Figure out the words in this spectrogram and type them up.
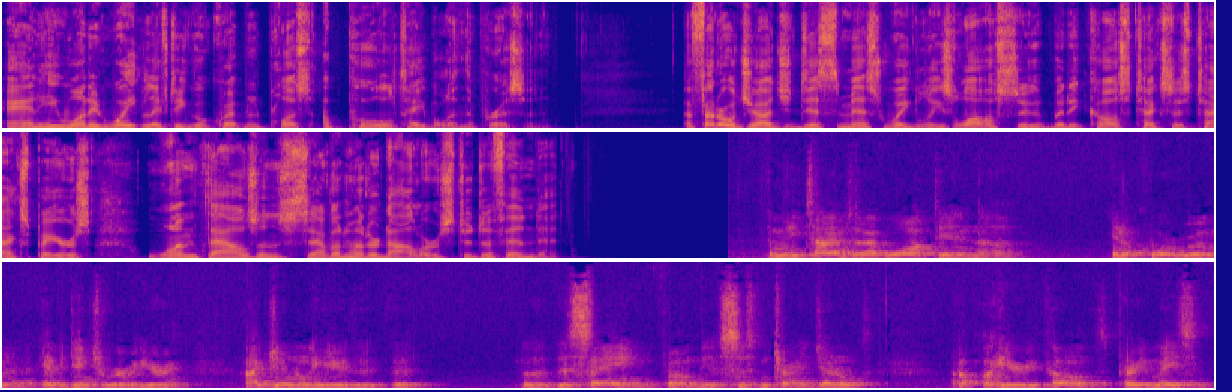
and he wanted weightlifting equipment plus a pool table in the prison. A federal judge dismissed Wigley's lawsuit, but it cost Texas taxpayers $1,700 to defend it. The many times that I've walked in uh, in a courtroom in an evidentiary hearing, I generally hear the, the, the, the saying from the Assistant Attorney General, uh, here he comes, Perry Mason.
